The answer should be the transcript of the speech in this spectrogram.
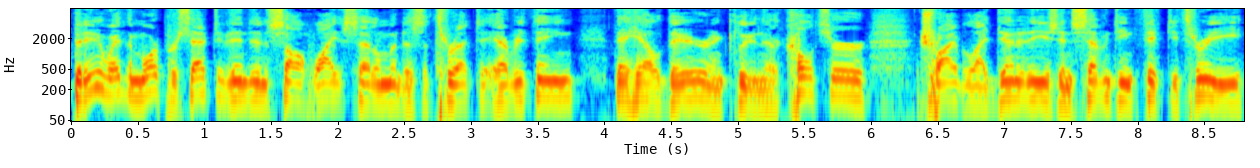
But anyway, the more perceptive Indians saw white settlement as a threat to everything they held dear, including their culture, tribal identities. In 1753,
